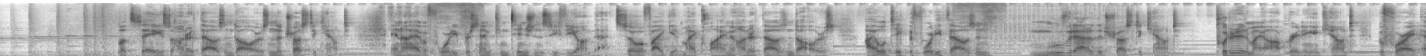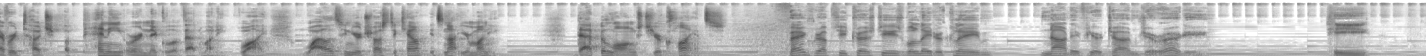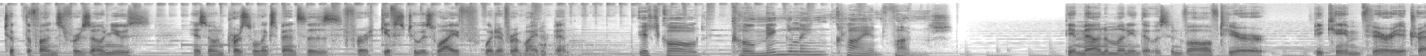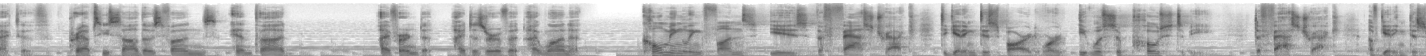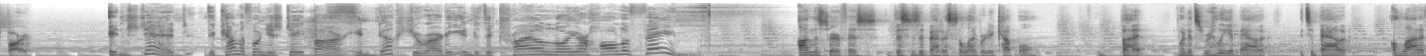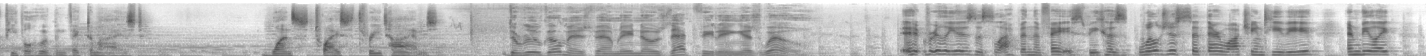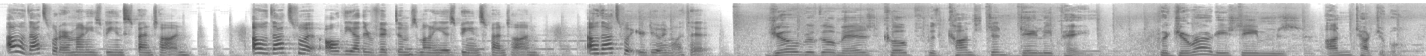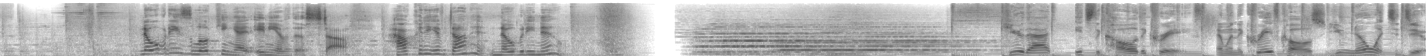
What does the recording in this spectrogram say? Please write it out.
Let's say it's $100,000 in the trust account, and I have a 40% contingency fee on that. So if I get my client $100,000, I will take the 40,000, move it out of the trust account, put it in my operating account before I ever touch a penny or a nickel of that money. Why? While it's in your trust account, it's not your money. That belongs to your clients. Bankruptcy trustees will later claim, not if you're Tom Girardi. He took the funds for his own use, his own personal expenses, for gifts to his wife, whatever it might have been. It's called commingling client funds. The amount of money that was involved here became very attractive. Perhaps he saw those funds and thought, I've earned it. I deserve it. I want it. Commingling funds is the fast track to getting disbarred, or it was supposed to be the fast track of getting disbarred. Instead, the California State Bar inducts Girardi into the Trial Lawyer Hall of Fame. On the surface, this is about a celebrity couple. But what it's really about, it's about a lot of people who have been victimized once, twice, three times. The Ruigomez family knows that feeling as well. It really is a slap in the face because we'll just sit there watching TV and be like, oh, that's what our money's being spent on. Oh, that's what all the other victims' money is being spent on. Oh, that's what you're doing with it. Joe Ruigomez copes with constant daily pain, but Girardi seems untouchable. Nobody's looking at any of this stuff. How could he have done it? Nobody knew. Hear that? It's the call of the Crave. And when the Crave calls, you know what to do.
